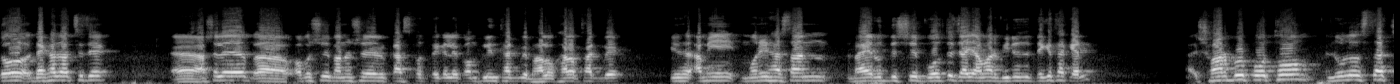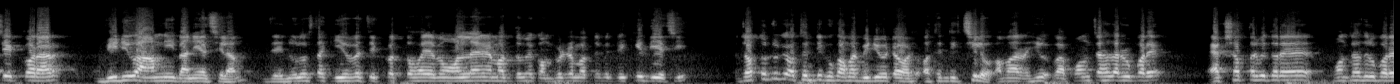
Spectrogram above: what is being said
তো দেখা যাচ্ছে যে আসলে অবশ্যই মানুষের কাজ করতে গেলে কমপ্লেন থাকবে, ভালো, খারাপ থাকবে। আমি মনির হাসান ভাইয়ের উদ্দেশ্যে বলতে চাই, আমার ভিডিও দেখে থাকেন সর্বপ্রথম নুলস্তা চেক করার ভিডিও আমি বানিয়েছিলাম, যে নুলস্তা কীভাবে চেক করতে হয় এবং অনলাইনের মাধ্যমে কম্পিউটারের মাধ্যমে দেখিয়ে দিয়েছি। যতটুকু অথেন্টিক হোক, আমার ভিডিওটা অথেন্টিক ছিল। আমার পঞ্চাশ হাজারের উপরে, এক সপ্তাহের ভিতরে পঞ্চাশ হাজার উপরে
